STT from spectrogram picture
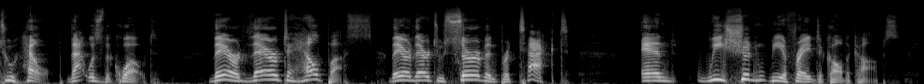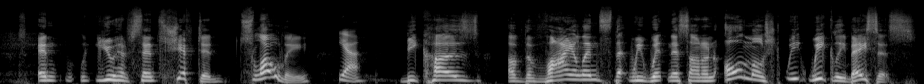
to help. That was the quote. They are there to help us. They are there to serve and protect. And we shouldn't be afraid to call the cops. And you have since shifted slowly Yeah. because of the violence that we witness on an almost week- weekly basis.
